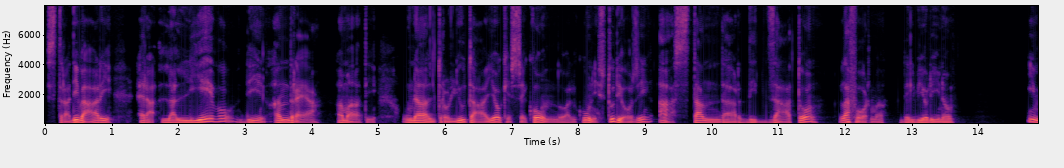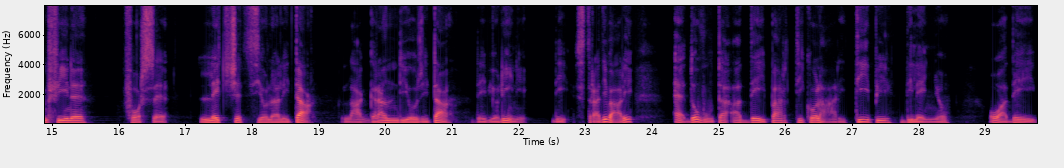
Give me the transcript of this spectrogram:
Stradivari era l'allievo di Andrea Amati, un altro liutaio che secondo alcuni studiosi ha standardizzato la forma del violino. Infine, forse l'eccezionalità, la grandiosità dei violini di Stradivari è dovuta a dei particolari tipi di legno o a dei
